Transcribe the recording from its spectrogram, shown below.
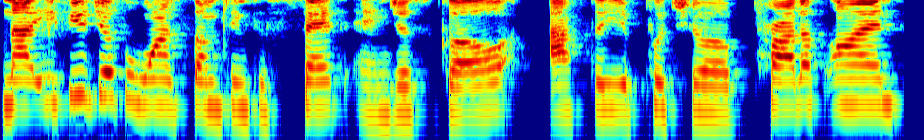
Now, if you just want something to set and just go after you put your product on,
